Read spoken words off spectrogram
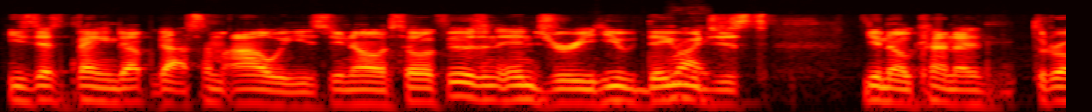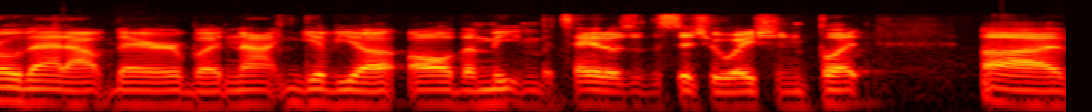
he's just banged up, got some owies, you know. So if it was an injury, he they Right. would just, you know, kind of throw that out there, but not give you all the meat and potatoes of the situation. But uh,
